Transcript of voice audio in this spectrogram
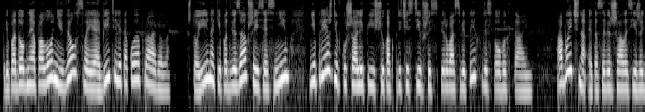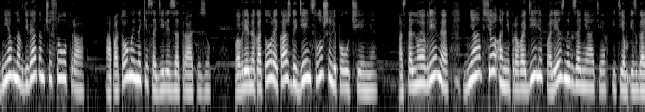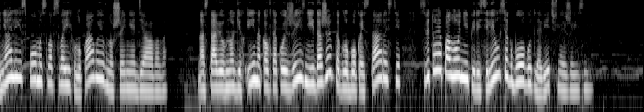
Преподобный Аполлоний ввел в своей обители такое правило, что иноки, подвязавшиеся с ним, не прежде вкушали пищу, как причастившись сперва святых христовых тайн. Обычно это совершалось ежедневно в девятом часу утра, а потом иноки садились за трапезу, во время которой каждый день слушали поучения. Остальное время дня все они проводили в полезных занятиях и тем изгоняли из помыслов своих лукавые внушения дьявола. Наставив многих иноков такой жизни и дожив до глубокой старости, святой Аполлоний переселился к Богу для вечной жизни.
